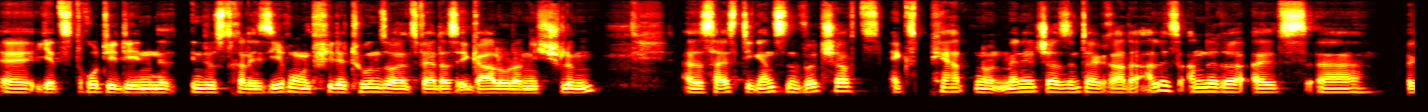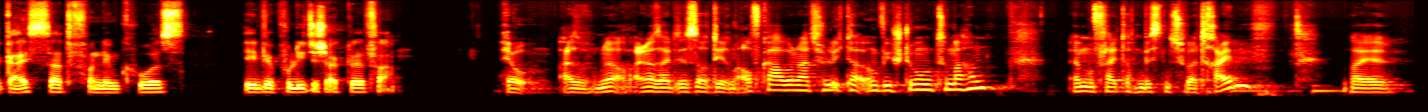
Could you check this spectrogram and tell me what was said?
äh, jetzt droht die Deindustrialisierung und viele tun so, als wäre das egal oder nicht schlimm. Also das heißt, die ganzen Wirtschaftsexperten und Manager sind da gerade alles andere als äh, begeistert von dem Kurs, den wir politisch aktuell fahren. Jo, also ne, auf einer Seite ist es auch deren Aufgabe natürlich, da irgendwie Stimmung zu machen ähm, und vielleicht auch ein bisschen zu übertreiben, weil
